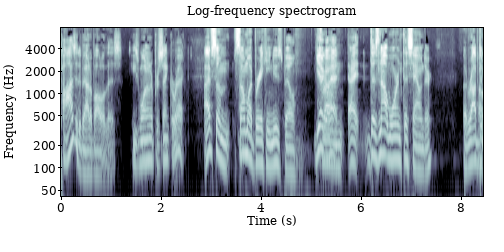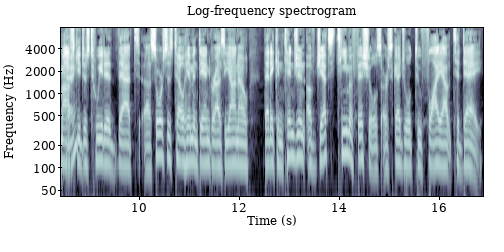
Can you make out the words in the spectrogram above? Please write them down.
positive out of all of this. He's 100% correct. I have some somewhat breaking news, Bill. Yeah, go ahead. Uh, does not warrant the sounder, but Rob Okay. Just tweeted that uh, sources tell him and Dan Graziano that a contingent of Jets team officials are scheduled to fly out today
